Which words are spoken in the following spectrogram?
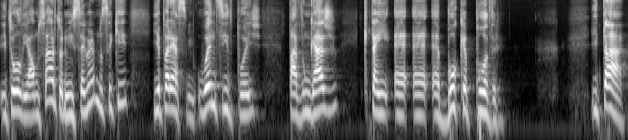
e estou ali a almoçar, estou no Instagram, não sei o quê, e aparece-me o antes e depois, pá, de um gajo que tem a, a, a boca podre. E está.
